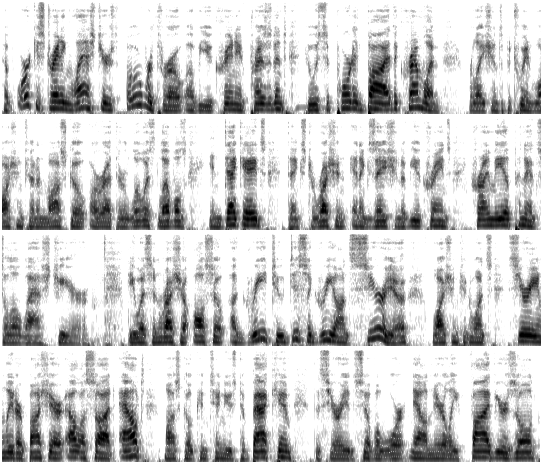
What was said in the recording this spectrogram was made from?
of orchestrating last year's overthrow of a Ukrainian president who was supported by the Kremlin. Relations between Washington and Moscow are at their lowest levels in decades, thanks to Russian annexation of Ukraine's Crimea Peninsula last year. The U.S. and Russia also agreed to disagree on Syria. Washington wants Syrian leader Bashar al Assad out. Moscow continues to back him. The Syrian civil war, now nearly five years old,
